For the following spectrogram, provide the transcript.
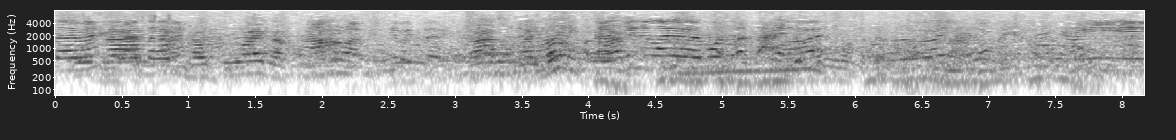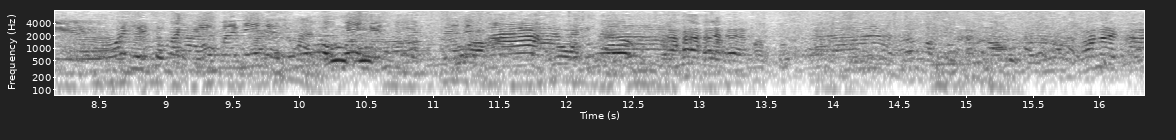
เตยไหมเตยเขาช่วยกับทางการไข่มุกนอะไรเลยหมดใจเลย โอ้ยเดี๋ยวจะ มาจีบมานี่เดี๋ยวดูพวกพี่เห็นเดี๋ยวได้ค่ะถ่ายรูปก็หน่อยค่ะ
